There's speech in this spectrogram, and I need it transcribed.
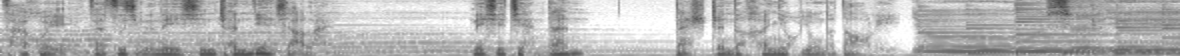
才会在自己的内心沉淀下来？那些简单但是真的很有用的道理。又是一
